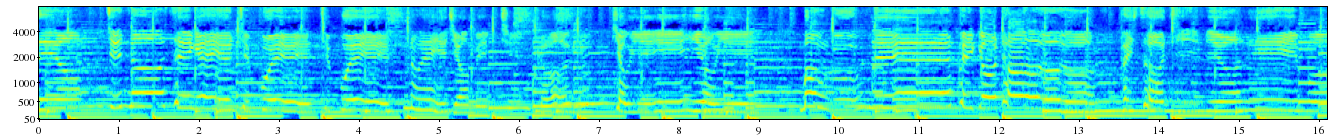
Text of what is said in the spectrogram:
ရရှင်ရကျင်နာစင်ငယ်ချစ်ပွေချစ်ပွေနှွဲရကြမေချင်ကားကိုရောက်ရင်ရောက်ရင်မောင်ကိုလေဖိတ်ကောထားဖိတ်စောကြည့်မြလေးမော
